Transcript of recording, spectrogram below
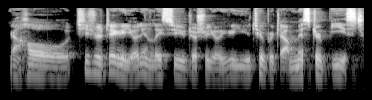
然后，其实这个有点类似于，就是有一个 YouTube 叫 Mr Beast。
